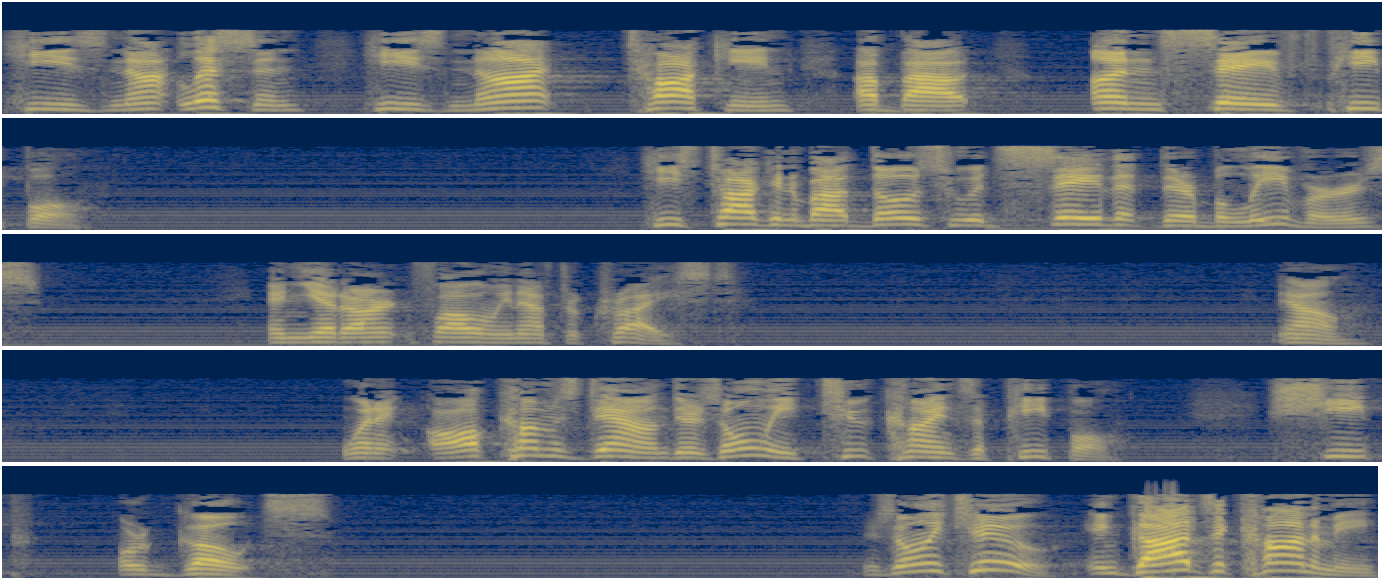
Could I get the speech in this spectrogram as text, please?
He's not, listen, he's not talking about unsaved people. He's talking about those who would say that they're believers and yet aren't following after Christ. Now, when it all comes down, there's only two kinds of people sheep or goats. There's only two. In God's economy,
